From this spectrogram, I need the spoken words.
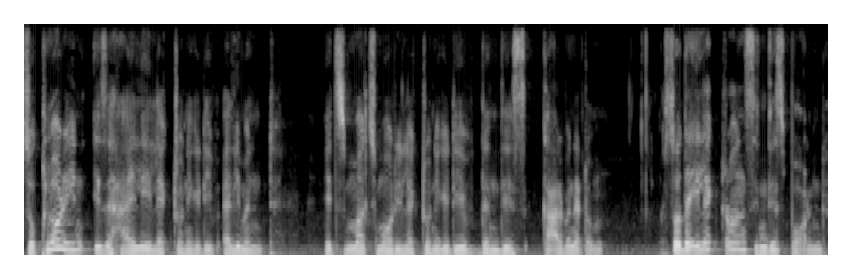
so chlorine is a highly electronegative element. It's much more electronegative than this carbon atom. So the electrons in this bond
